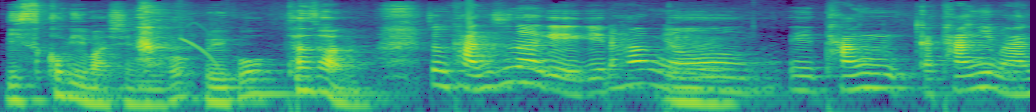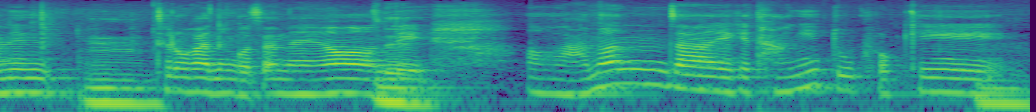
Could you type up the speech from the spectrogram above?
미스커피 마시는 거 그리고 탄산. 좀 단순하게 얘기를 하면 예, 당, 그러니까 당이 많은 음. 들어가는 거잖아요. 네. 근데 어, 암 환자에게 당이 또 그렇게 음.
